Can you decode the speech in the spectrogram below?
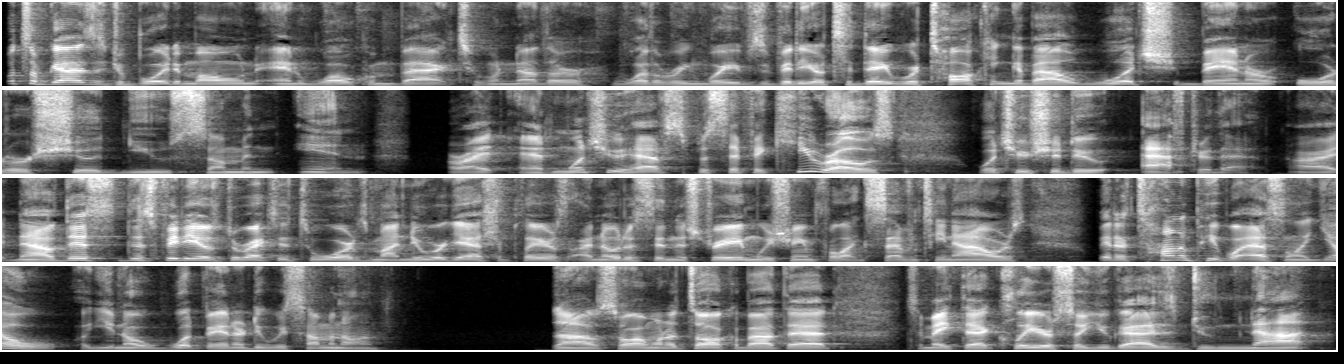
What's up guys, it's your boy Demone and welcome back to another Wuthering Waves video. Today we're talking about which banner order should you summon in. Alright, and once you have specific heroes, what you should do after that. Alright, now this this video is directed towards my newer Gacha players. I noticed in the stream, we streamed for like 17 hours. We had a ton of people asking like, yo, you know, what banner do we summon on? Now, so I want to talk about that to make that clear so you guys do not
